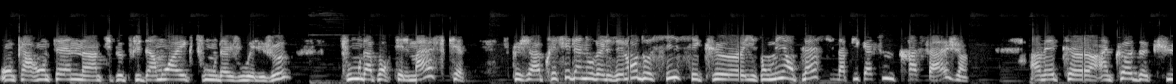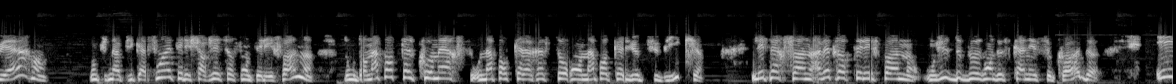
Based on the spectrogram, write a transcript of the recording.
en quarantaine un petit peu plus d'un mois et que tout le monde a joué le jeu. Tout le monde a porté le masque. Ce que j'ai apprécié de la Nouvelle-Zélande aussi, c'est que euh, ont mis en place une application de traçage avec euh, un code QR. Donc une application à télécharger sur son téléphone. Donc dans n'importe quel commerce ou n'importe quel restaurant, n'importe quel lieu public, les personnes avec leur téléphone ont juste besoin de scanner ce code. Et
